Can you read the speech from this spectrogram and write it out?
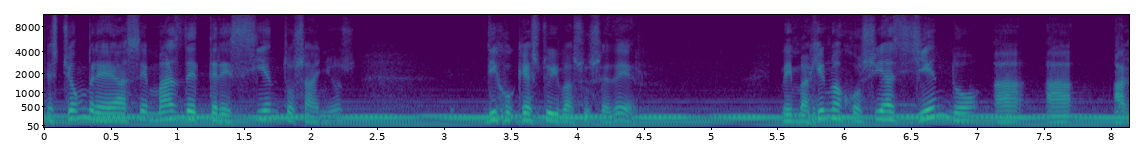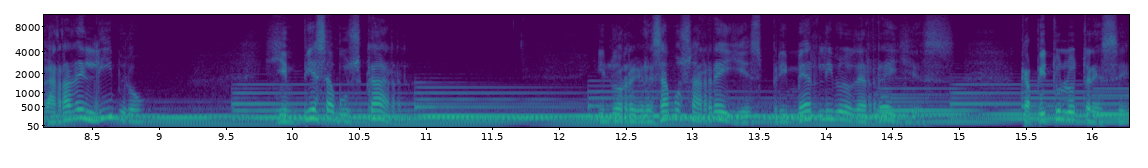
este hombre hace más de 300 años dijo que esto iba a suceder. Me imagino a Josías yendo a, a agarrar el libro y empieza a buscar y nos regresamos a Reyes, primer libro de Reyes, capítulo 13.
